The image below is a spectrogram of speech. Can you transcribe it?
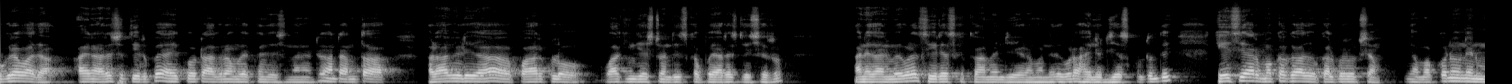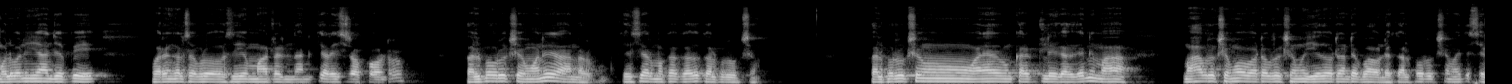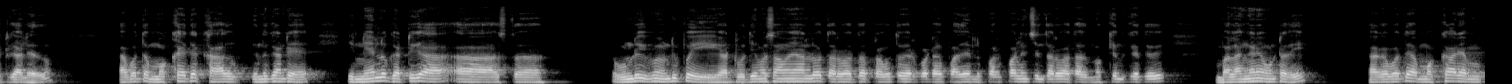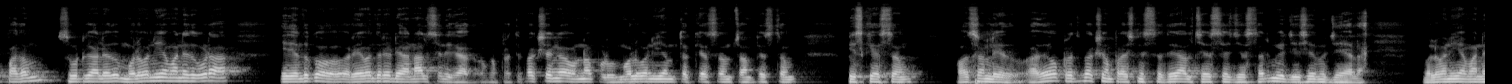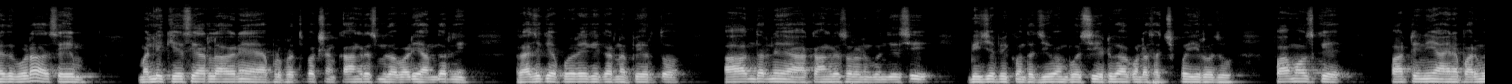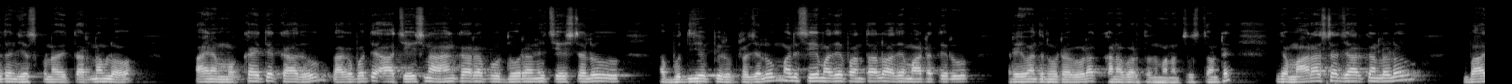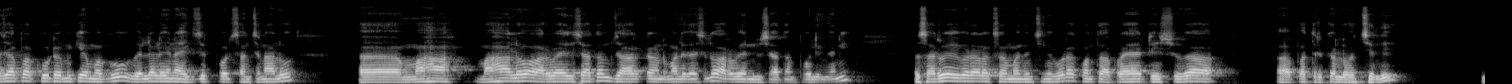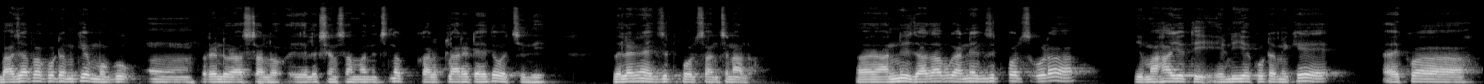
ఉగ్రవాద ఆయన అరెస్టు తీరుపై హైకోర్టు ఆగ్రహం వ్యక్తం చేసింది అన్నట్టు. అంటే అంత హడావిడిగా పార్కులో వాకింగ్ చేసేటని తీసుకుపోయి అరెస్ట్ చేశారు అనే దాని మీద కూడా సీరియస్గా కామెంట్ చేయడం అనేది కూడా హైలైట్ చేసుకుంటుంది. కేసీఆర్ మొక్క కాదు కల్పవృక్షం. ఇక మొక్కను నేను మొలవనియా అని చెప్పి వరంగల్ సభలో సీఎం మాట్లాడిన దానికి హరీష్ రావు కౌంటర్. కల్పవృక్షం అని అన్నారు. కేసీఆర్ మొక్క కాదు కల్పవృక్షం. కల్పవృక్షం అనేది కరెక్ట్లే కాదు కానీ మహా మహావృక్షమో వటవృక్షమో ఏదో ఒకటి అంటే బాగుండే. కల్పవృక్షం అయితే సెట్ కాలేదు. కాకపోతే మొక్క అయితే కాదు. ఎందుకంటే ఈ ఇన్నేళ్ళు గట్టిగా ఉండి ఉండిపోయి అటు ఉద్యమ సమయంలో తర్వాత ప్రభుత్వం ఏర్పడ్డ పదేళ్ళు పరిపాలించిన తర్వాత అది మొక్క ఎందుకైతే బలంగానే ఉంటుంది. కాకపోతే ఆ మొక్క అనే పదం సూట్ కాలేదు. మొలవనీయం అనేది కూడా ఇది ఎందుకో రేవంత్ రెడ్డి అనాల్సింది కాదు. ఒక ప్రతిపక్షంగా ఉన్నప్పుడు మొలవనీయం తొక్కేస్తాం చంపేస్తాం పిసికేస్తాం అవసరం లేదు. అదే ప్రతిపక్షం ప్రశ్నిస్తుంది వాళ్ళు చేస్తే చేస్తారు మీరు చేసేది మీరు చేయాలి? మొలవనీయం అనేది కూడా సేమ్. మళ్ళీ కేసీఆర్ లాగానే అప్పుడు ప్రతిపక్షం కాంగ్రెస్ మీద పడి అందరినీ రాజకీయ పునరేకీకరణ పేరుతో ఆ అందరినీ ఆ కాంగ్రెస్ వాళ్ళని గుంజేసి బీజేపీ కొంత జీవం పోసి ఎటు కాకుండా చచ్చిపోయి ఈరోజు ఫామ్ హౌస్కి పార్టీని ఆయన పరిమితం చేసుకున్న తరుణంలో ఆయన మొక్క అయితే కాదు. కాకపోతే ఆ చేసిన అహంకారపు ధోరణి చేష్టలు ఆ బుద్ధి చెప్పారు ప్రజలు. మళ్ళీ సేమ్ అదే పంతాలు అదే మాట తీరు రేవంత్ నోట కూడా కనబడుతుంది మనం చూస్తుంటే ఇక మహారాష్ట్ర జార్ఖండ్లలో భాజపా కూటమికే మగ్గు వెల్లడైన ఎగ్జిట్ పోల్ అంచనాలు మహా మహాలో అరవై ఐదు శాతం జార్ఖండ్ మళ్ళీ దశలో అరవై ఎనిమిది శాతం పోలింగ్ అని సర్వే వివరాలకు సంబంధించింది కూడా కొంత ప్రయారిటీ ఇష్యూగా పత్రికల్లో వచ్చింది. భాజపా కూటమికే మొగ్గు రెండు రాష్ట్రాల్లో ఈ ఎలక్షన్ సంబంధించిన క్లారిటీ అయితే వచ్చింది. వెల్లడిన ఎగ్జిట్ పోల్స్ అంచనాలు. అన్ని దాదాపుగా అన్ని ఎగ్జిట్ పోల్స్ కూడా ఈ మహాయుతి ఎన్డీఏ కూటమికే ఎక్కువ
